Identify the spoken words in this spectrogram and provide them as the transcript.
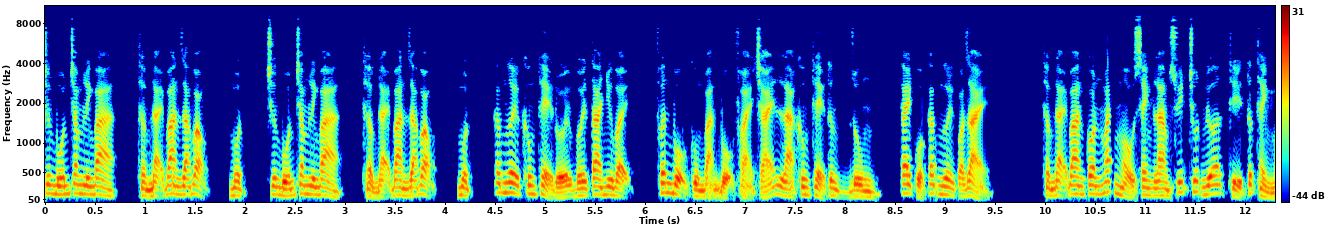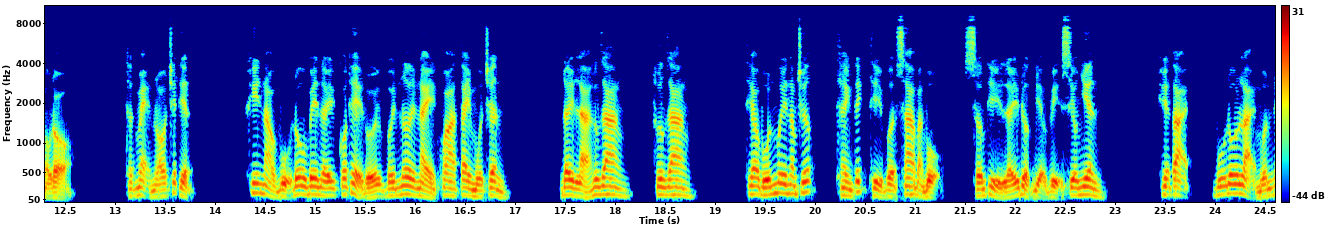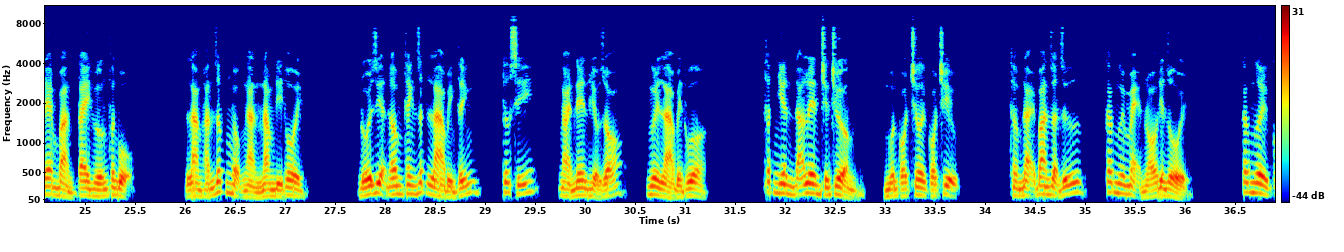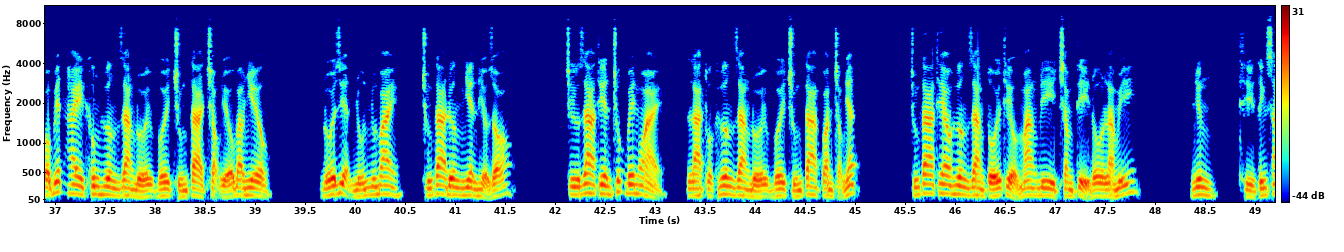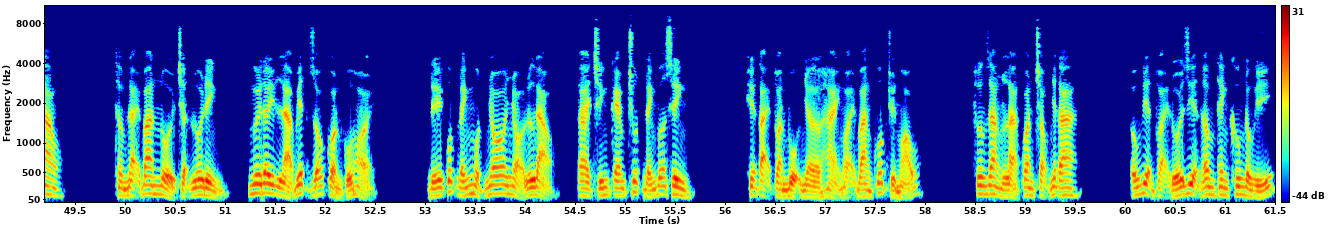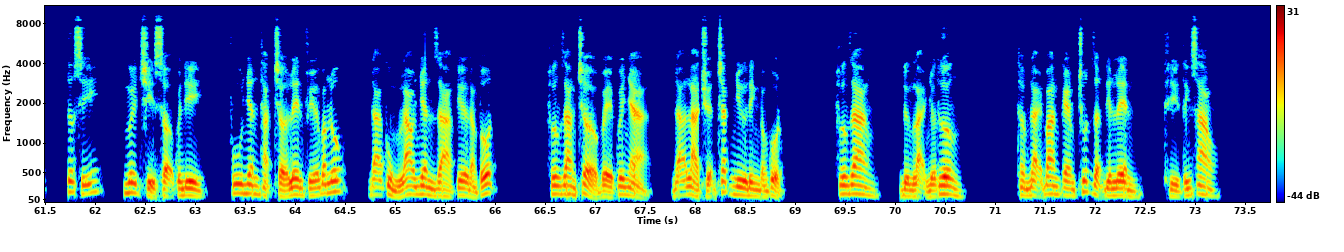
chương bốn trăm linh ba, thẩm đại ban giá vọng, một, chương bốn trăm linh ba, thẩm đại ban giá vọng, một, các ngươi không thể đối với ta như vậy, phân bộ cùng bản bộ phải trái là không thể từng dùng, tay của các ngươi quá dài. Thẩm đại ban con mắt màu xanh lam suýt chút nữa thì tức thành màu đỏ. Thật mẹ nó chết tiệt. Khi nào vụ đô bên ấy có thể đối với nơi này khoa tay múa chân? Đây là hương giang hương giang. Theo bốn mươi năm trước, thành tích thì vượt xa bản bộ, sớm thì lấy được địa vị siêu nhiên. Hiện tại vũ đô lại muốn đem bàn tay hướng phân bộ. Làm hắn giấc mộng ngàn năm đi thôi. Đối diện âm thanh rất là bình tĩnh tước sĩ ngài nên hiểu rõ, ngươi là bên thua. Tất nhiên đã lên chiến trường, muốn có chơi có chịu. Thẩm đại ban giận dữ, các ngươi mẹ nó điên rồi. Các ngươi có biết hay không hương giang đối với chúng ta trọng yếu bao nhiêu? Đối diện nhún nhún bay chúng ta đương nhiên hiểu rõ. Trừ ra thiên trúc bên ngoài, là thuộc hương giang đối với chúng ta quan trọng nhất. Chúng ta theo hương giang tối thiểu mang đi trăm tỷ đô la mỹ. Nhưng, thì tính sao? Thẩm đại ban nổi trận lôi đình, ngươi đây là biết rõ còn cố hỏi. Đế quốc đánh một nho nhỏ lư đảo, tài chính kém chút đánh vỡ sinh. Hiện tại toàn bộ nhờ hải ngoại bang quốc truyền máu. Hương giang là quan trọng nhất ta ống điện thoại đối diện âm thanh không đồng ý, tước sĩ, ngươi chỉ sợ quên đi, phu nhân thật trở lên phía bắc lúc, đã cùng lao nhân già kia làm tốt. Hương giang trở về quê nhà, đã là chuyện chắc như đinh đóng cột. Hương giang, đừng lại nhớ thương. Thẩm đại ban kèm chút giận điên lên, thì tính sao?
